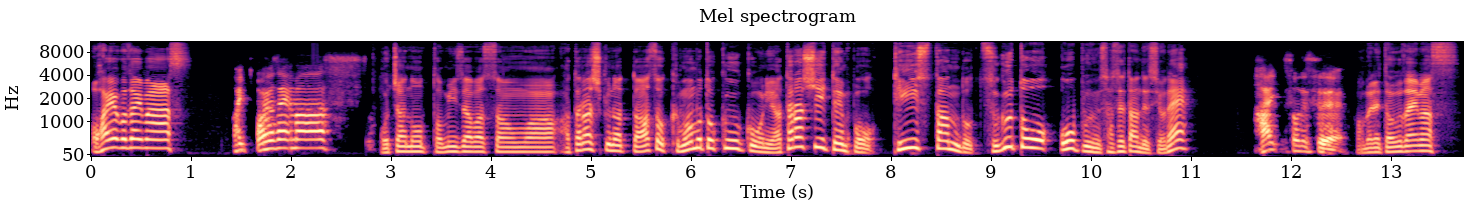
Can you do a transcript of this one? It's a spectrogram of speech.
おはようございます。はい、おはようございます。お茶の富沢さんは新しくなった阿蘇熊本空港に新しい店舗 T スタンドつぐとをオープンさせたんですよね。はい、そうです。おめでとうございます。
